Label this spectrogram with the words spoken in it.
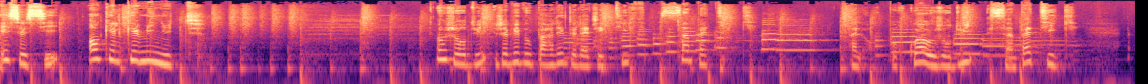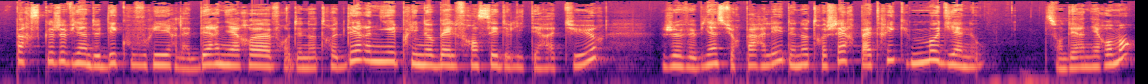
et ceci en quelques minutes. Aujourd'hui, je vais vous parler de l'adjectif sympathique. Alors, pourquoi aujourd'hui sympathique? Parce que je viens de découvrir la dernière œuvre de notre dernier prix Nobel français de littérature. Je veux bien sûr parler de notre cher Patrick Modiano. Son dernier roman,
